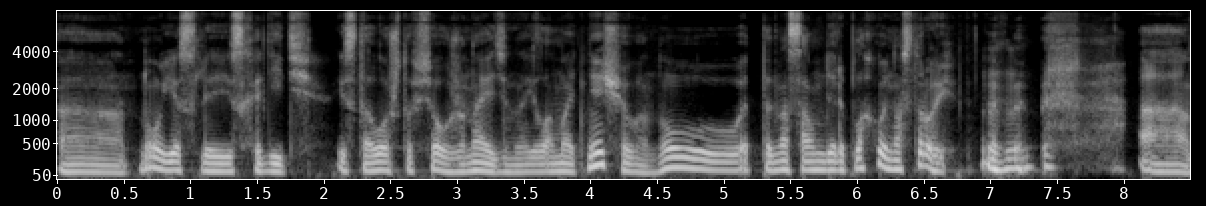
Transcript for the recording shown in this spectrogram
а, ну, если исходить из того, что все уже найдено и ломать нечего, ну, это на самом деле плохой настрой. А,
